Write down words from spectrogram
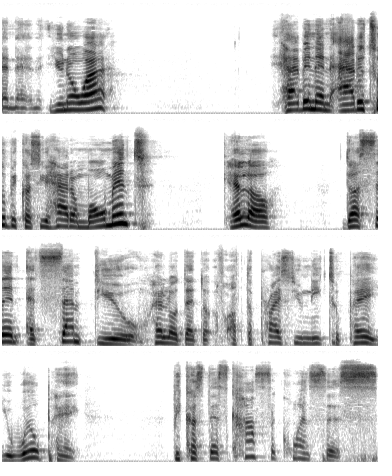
and, and you know what? Having an attitude because you had a moment, hello, doesn't exempt you, hello, that the, of the price you need to pay, you will pay. Because there's consequences.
